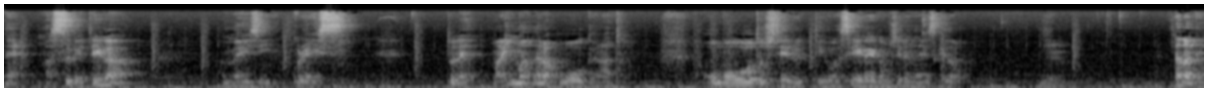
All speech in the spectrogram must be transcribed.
ね、まあ、全てが Amazing Grace とね、まあ、今なら思うかなと思おうとしてるっていうのが正解かもしれないですけど、うん、ただね、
